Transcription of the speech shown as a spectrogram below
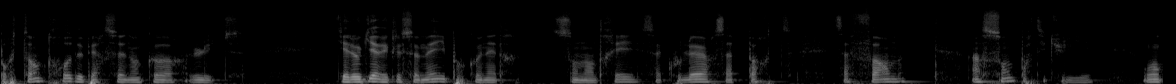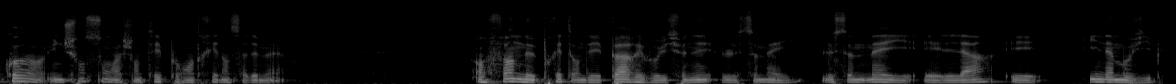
Pourtant, trop de personnes encore luttent. Dialoguer avec le sommeil pour connaître son entrée, sa couleur, sa porte, sa forme, un son particulier, ou encore une chanson à chanter pour entrer dans sa demeure. Enfin, ne prétendez pas révolutionner le sommeil. Le sommeil est là et inamovible.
